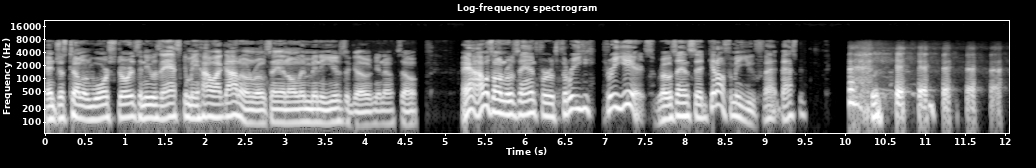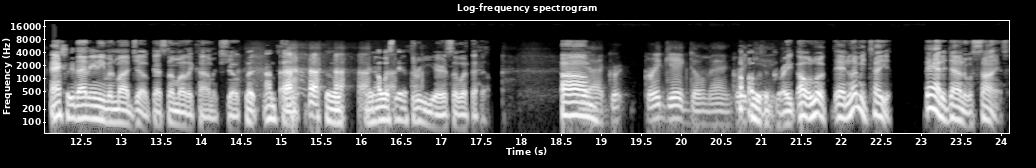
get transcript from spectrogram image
and just telling war stories. And he was asking me how I got on Roseanne all them many years ago, you know. So, yeah, I was on Roseanne for three three years. Roseanne said, "Get off of me, you fat bastard." Actually, that ain't even my joke. That's some other comics joke. But I'm fat, so, and I was there three years. So what the hell? Um, yeah, great, great gig though, man. Great Oh, it was a gig. great. Oh, look, and let me tell you, they had it down to a science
